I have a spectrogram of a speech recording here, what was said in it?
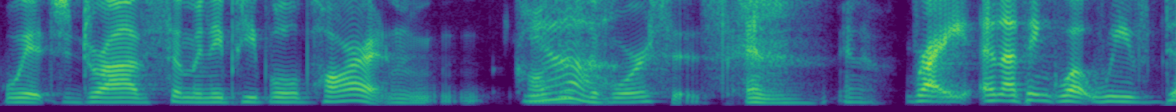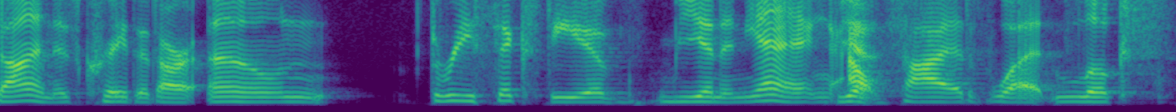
which drives so many people apart and causes Yeah. divorces. And you know, Right. And I think what we've done is created our own 360 of yin and yang Yes. outside of what looks,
